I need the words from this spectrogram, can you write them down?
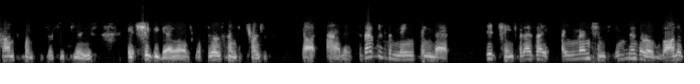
consequences are so serious, it should be bail eligible. So those kinds of charges got added. So that was the main thing that did change. But as I, I mentioned, even though there are a lot of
